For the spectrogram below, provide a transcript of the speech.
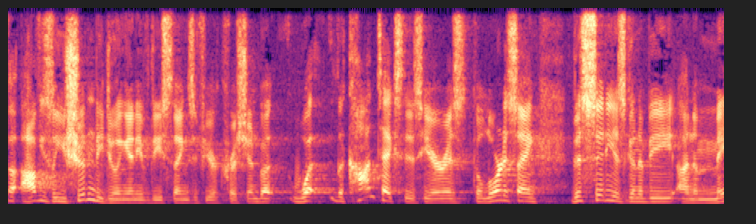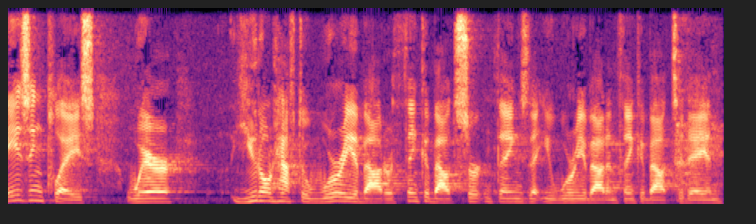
obviously you shouldn't be doing any of these things if you're a Christian, but what the context is here is the Lord is saying this city is going to be an amazing place where you don't have to worry about or think about certain things that you worry about and think about today. And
